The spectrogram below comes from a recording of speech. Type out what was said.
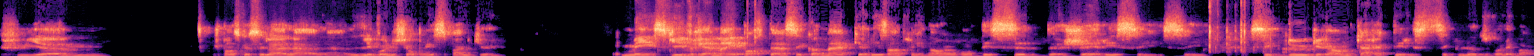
Puis, euh, je pense que c'est l'évolution principale qu'il y a eu. Mais ce qui est vraiment important, c'est comment que les entraîneurs ont décidé de gérer ces, ces deux grandes caractéristiques-là du volleyball.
